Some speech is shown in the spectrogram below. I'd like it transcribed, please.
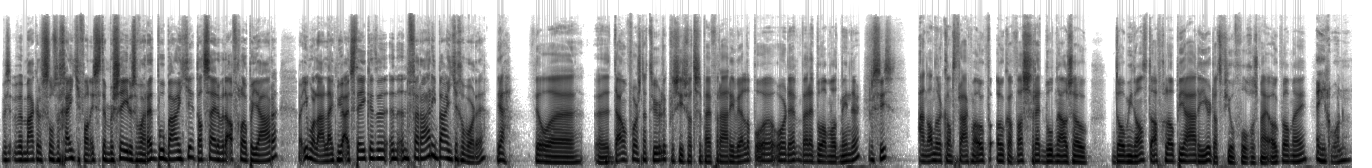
we, we maken er soms een geintje van, is het een Mercedes of een Red Bull baantje? Dat zeiden we de afgelopen jaren. Maar Imola lijkt nu uitstekend een, een, Ferrari baantje geworden, hè? Veel eh, eh, downforce natuurlijk. Precies wat ze bij Ferrari wel op o- orde hebben. Bij Red Bull allemaal wat minder. Precies. Aan de andere kant vraag ik me ook, ook af, was Red Bull nou zo dominant de afgelopen jaren hier? Dat viel volgens mij ook wel mee. Eén gewonnen.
